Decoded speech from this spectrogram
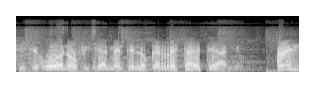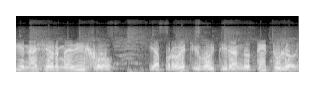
si se juega o no oficialmente en lo que resta de este año. Alguien ayer me dijo, y aprovecho y voy tirando títulos,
